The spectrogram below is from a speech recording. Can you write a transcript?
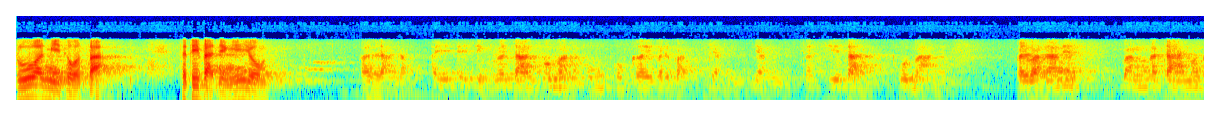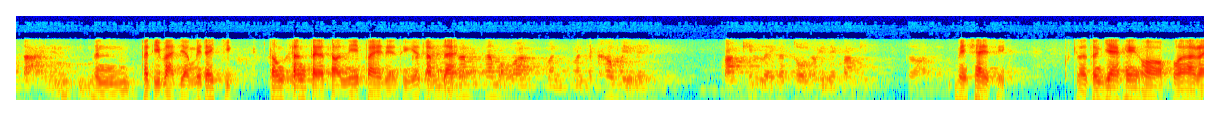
รู้ว่ามีโทสะปฏิบัติอย่างนี้โยมอาจารย์ครับไอ้สิ่งที่อาจารย์พูดมาเนี่ย เคยปฏิบัติอย่างอย่างที่อาจารย์พูดมาเนี่ยปฏิบัติแล้วเนี่ย บางอาจารย์บางสายเนี่ย มันปฏิบัติยังไม่ได้จริงต้องตั้งแต่ตอนนี้ไปเนี่ยถึงจะทำได้ถ้าถ้าบอกว่ามันมันจะเข้าไปในความคิดเลยกระโจนเข้าไปในความคิดตลอดเลยไม่ใช่สิ เราต้องแยกให้ออกว่าอะไร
